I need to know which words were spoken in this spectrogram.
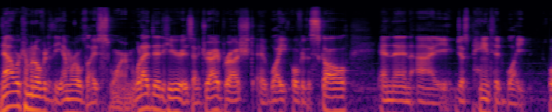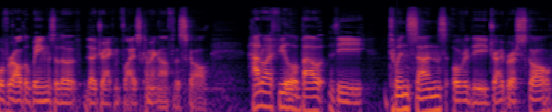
Now we're coming over to the Emerald Life Swarm. What I did here is I dry brushed a white over the skull and then I just painted white over all the wings of the, the dragonflies coming off of the skull. How do I feel about the twin suns over the dry brush skull?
